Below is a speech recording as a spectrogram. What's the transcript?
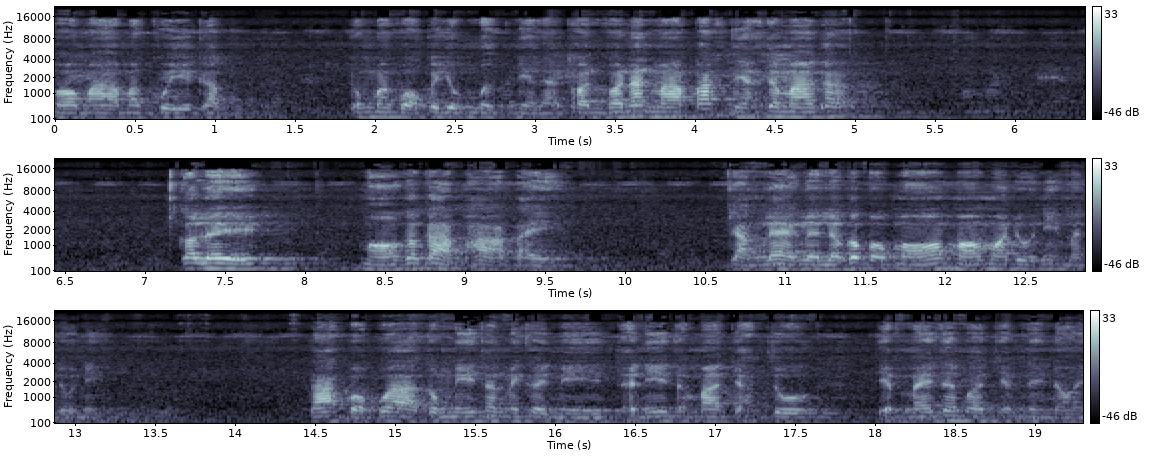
พอมามาคุยกับตรงมาบอกกับโยมหมึกเนี่ยแหละตอนพอนั่นมาปั๊บเนี่ยจะมาก็ ก็เลยหมอก็กล้าพาไป อย่างแรกเลยเราก็บอกหมอหมอมาดูนี่มาดูนี่พระบอกว่าตรงนี้ท่านไม่เคยมีแต่นี้จะมาจับดูเจ็บไหมท่านบอกเจ็บหน่อย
